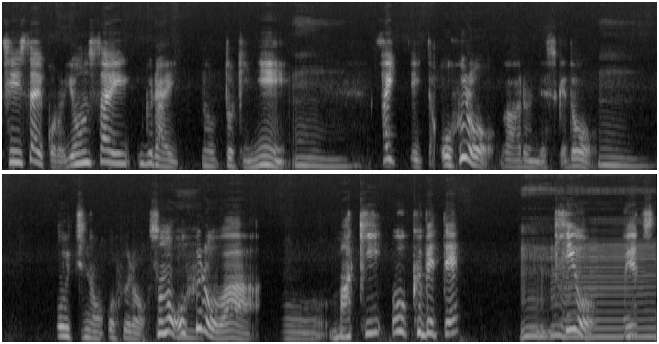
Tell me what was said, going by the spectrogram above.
小さい頃4歳ぐらいの時に入っていたお風呂があるんですけど、うん、お家のお風呂。そのお風呂は、うん、薪をくべて木を燃やして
